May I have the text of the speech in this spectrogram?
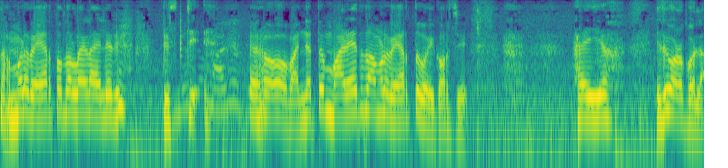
നമ്മൾ വേർത്തതുള്ളതിൽ അതിലൊരു ട്വിസ്റ്റ് ഓ മഞ്ഞത്തും മഴയത്തും നമ്മൾ വേർത്ത് പോയി കുറച്ച്. അയ്യോ ഇത് കുഴപ്പമില്ല.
